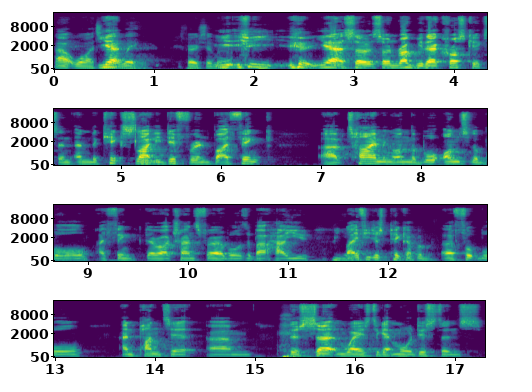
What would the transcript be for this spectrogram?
out wide to Yeah. the wing. It's very similar. yeah, so so in rugby they're cross kicks and, and the kick's slightly different, but I think uh, timing on the ball onto the ball, I think there are transferables about how you like if you just pick up a, a football and punt it, um, there's certain ways to get more distance,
